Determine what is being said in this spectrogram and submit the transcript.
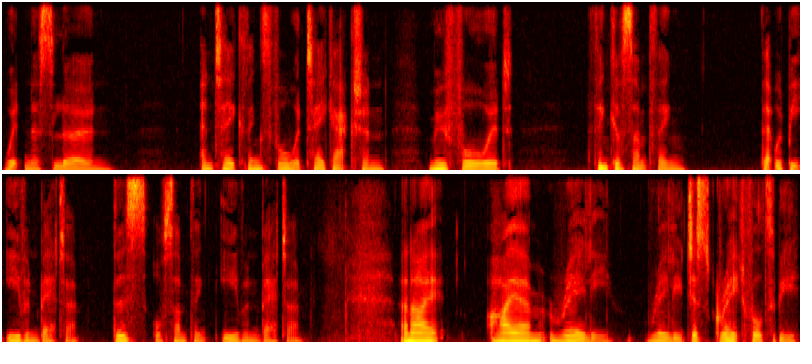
witness, learn, and take things forward, take action, move forward, think of something that would be even better. This or something even better. And I I am really, really just grateful to be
